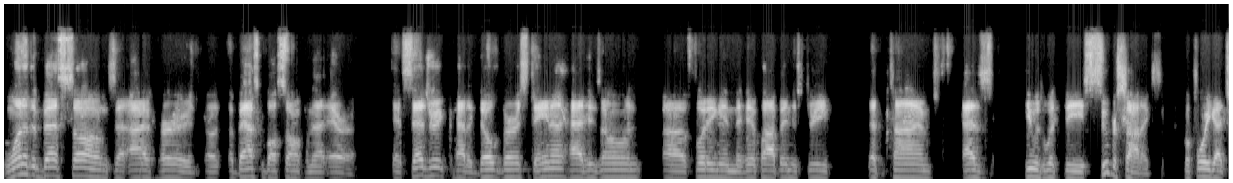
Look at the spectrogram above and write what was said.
one of the best songs that I've heard, a, a basketball song from that era. And Cedric had a dope verse. Dana had his own uh, footing in the hip hop industry at the time, as he was with the Supersonics before he got,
